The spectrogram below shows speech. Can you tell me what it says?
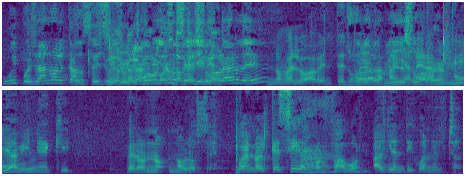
Uy, pues ya no alcancé yo. Sí, yo ya no eso que llegué tarde. No me lo aventé No, toda la eso. mañanera ver, porque ya vine aquí. Pero no, no lo sé. Bueno, el que sigue, por Ah. favor. Alguien dijo en el chat.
